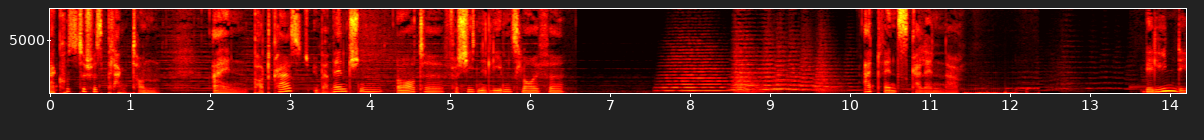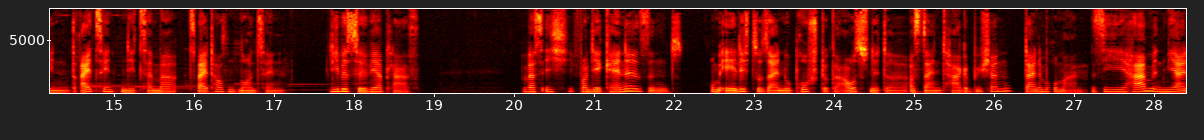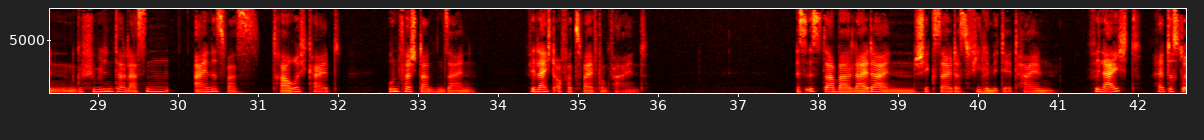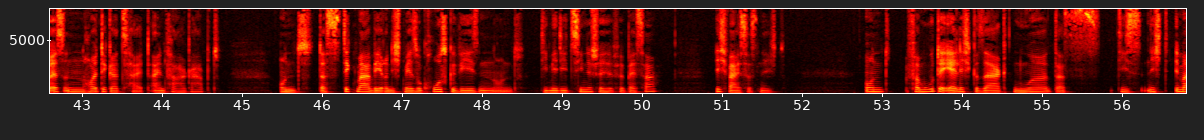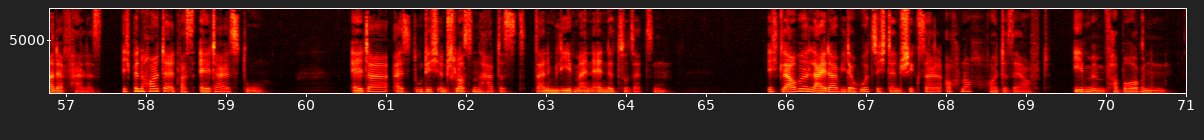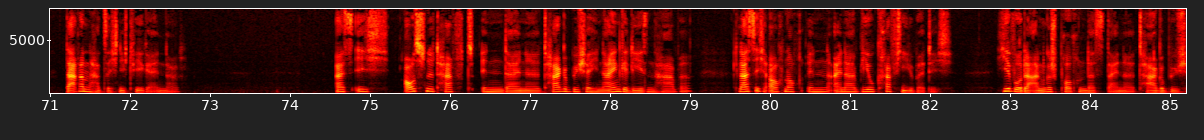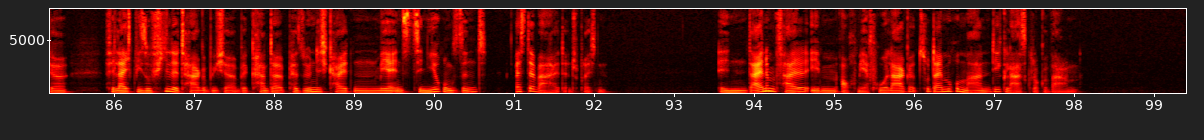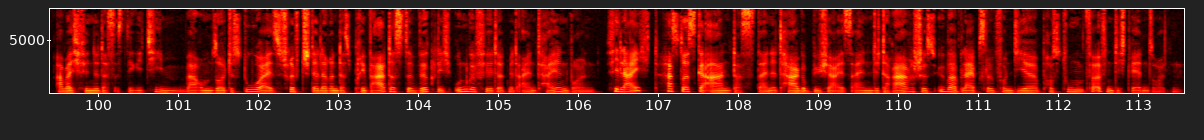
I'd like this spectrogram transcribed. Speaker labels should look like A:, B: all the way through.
A: Akustisches Plankton. Ein Podcast über Menschen, Orte, verschiedene Lebensläufe. Adventskalender. Berlin, den 13. Dezember 2019. Liebe Sylvia Plath. Was ich von dir kenne, sind um ehrlich zu sein, nur Bruchstücke, Ausschnitte aus deinen Tagebüchern, deinem Roman. Sie haben in mir ein Gefühl hinterlassen, eines, was Traurigkeit, Unverstandensein, vielleicht auch Verzweiflung vereint. Es ist aber leider ein Schicksal, das viele mit dir teilen. Vielleicht hättest du es in heutiger Zeit einfacher gehabt. Und das Stigma wäre nicht mehr so groß gewesen und die medizinische Hilfe besser? Ich weiß es nicht und vermute ehrlich gesagt nur, dass dies nicht immer der Fall ist. Ich bin heute etwas älter als du. Älter, als du dich entschlossen hattest, deinem Leben ein Ende zu setzen. Ich glaube, leider wiederholt sich dein Schicksal auch noch heute sehr oft. Eben im Verborgenen. Daran hat sich nicht viel geändert. Als ich ausschnitthaft in deine Tagebücher hineingelesen habe, las ich auch noch in einer Biografie über dich. Hier wurde angesprochen, dass deine Tagebücher vielleicht wie so viele Tagebücher bekannter Persönlichkeiten mehr Inszenierung sind, als der Wahrheit entsprechen. In deinem Fall eben auch mehr Vorlage zu deinem Roman Die Glasglocke waren. Aber ich finde, das ist legitim. Warum solltest du als Schriftstellerin das Privateste wirklich ungefiltert mit allen teilen wollen? Vielleicht hast du es geahnt, dass deine Tagebücher als ein literarisches Überbleibsel von dir posthum veröffentlicht werden sollten.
